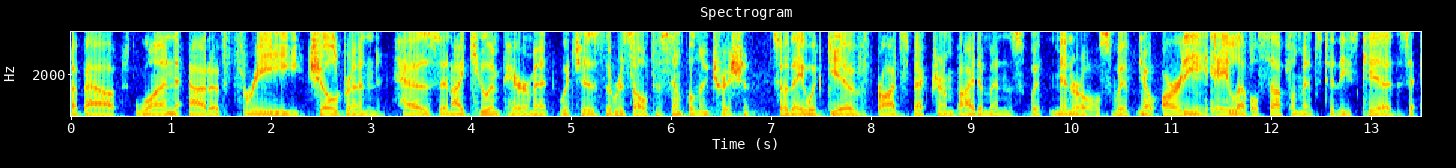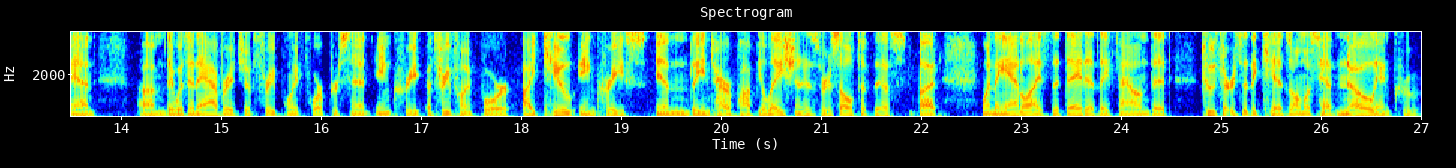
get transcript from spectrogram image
about one out of three children has an IQ impairment, which is the result of simple nutrition. So they would give broad spectrum vitamins with minerals, with you know RDA level supplements to these kids, and um, there was an average of 3.4% increase, a 3.4 IQ increase in the entire population as a result of this. But when they analyzed the data, they found that two thirds of the kids almost had no incru-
